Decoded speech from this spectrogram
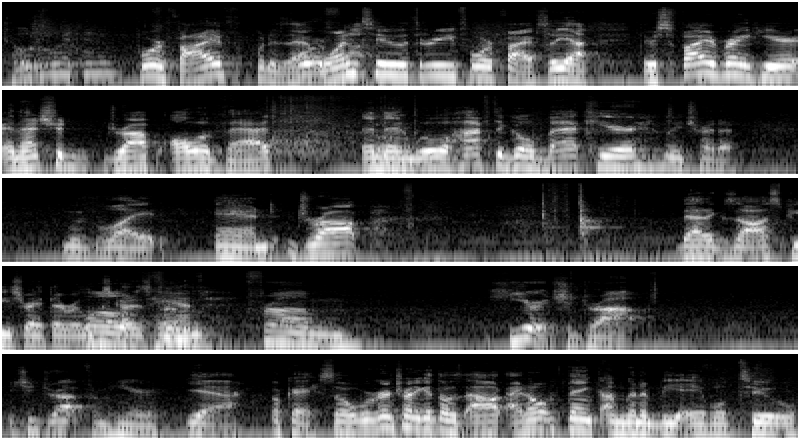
total, I think. Four or five? What is that? One, five. two, three, four, five. So yeah, there's five right here, and that should drop all of that. And then we'll have to go back here. Let me try to move the light and drop that exhaust piece right there where Luke's got his from, hand. From here, it should drop. It should drop from here. Yeah. Okay. So we're gonna try to get those out. I don't think I'm gonna be able to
